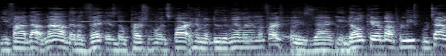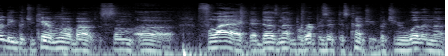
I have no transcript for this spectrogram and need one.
You find out now that a vet is the person who inspired him to do the kneeling in the first place. Exactly. You don't care about police brutality, but you care more about some uh, flag that does nothing but represent this country. But you're willing to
